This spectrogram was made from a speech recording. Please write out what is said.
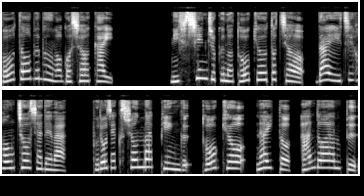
冒頭部分をご紹介。西新宿の東京都庁第一本庁舎では、プロジェクションマッピング、東京、ナイト、アンプ、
